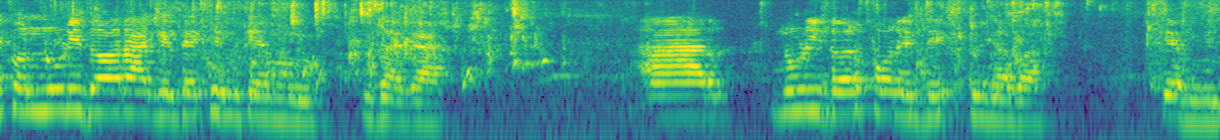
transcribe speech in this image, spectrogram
এখন নুড়ি দেওয়ার আগে দেখেন কেমন জায়গা। আর নুড়ি দেওয়ার পরে দেখবেন আবার কেমন।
